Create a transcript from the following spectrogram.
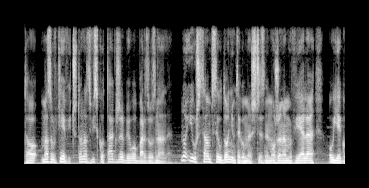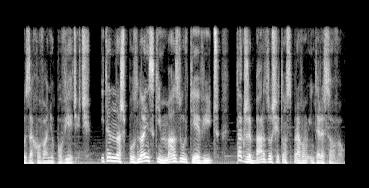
to Mazurkiewicz to nazwisko także było bardzo znane. No i już sam pseudonim tego mężczyzny może nam wiele o jego zachowaniu powiedzieć. I ten nasz poznański Mazurkiewicz także bardzo się tą sprawą interesował.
